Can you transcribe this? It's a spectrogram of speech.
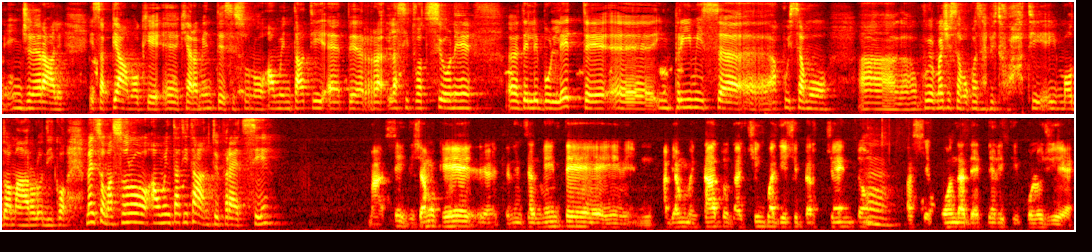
in generale, e sappiamo che eh, chiaramente se sono aumentati è per la situazione eh, delle bollette, eh, in primis eh, a cui siamo a cui ormai ci siamo quasi abituati in modo amaro lo dico, ma insomma sono aumentati tanto i prezzi? Ma sì, diciamo che eh, tendenzialmente eh, abbiamo aumentato dal 5 al 10% mm. a seconda de delle tipologie.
